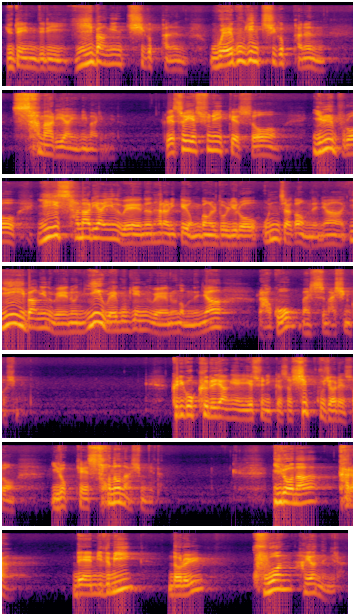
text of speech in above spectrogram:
유대인들이 이방인 취급하는 외국인 취급하는 사마리아인이 말입니다. 그래서 예수님께서 일부러 이 사마리아인 외에는 하나님께 영광을 돌리러 온 자가 없느냐, 이 이방인 외에는, 이 외국인 외에는 없느냐 라고 말씀하신 것입니다. 그리고 그를 향해 예수님께서 19절에서 이렇게 선언하십니다. 일어나 가라. 내 믿음이 너를 구원하였느니라.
